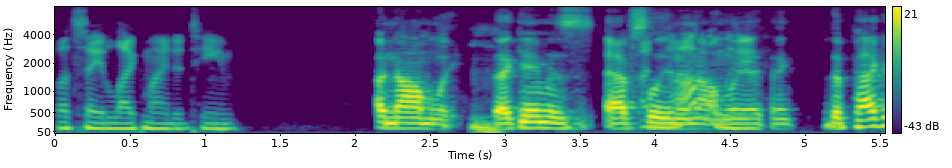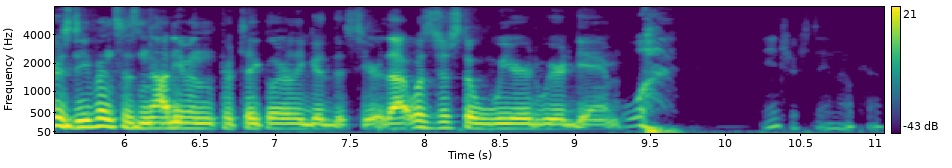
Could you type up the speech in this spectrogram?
let's say, like-minded team? Anomaly. That game is absolutely anomaly. an anomaly, I think. The Packers defense is not even particularly good this year. That was just a weird, weird game. What? Interesting. Okay.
